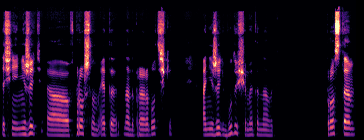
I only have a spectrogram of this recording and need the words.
Точнее, не жить, а, в прошлом- это надо проработочки, а не жить в будущем- это навык. Просто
